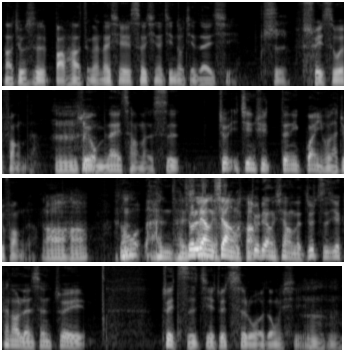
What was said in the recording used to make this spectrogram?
然后就是把他整个那些色情的镜头剪在一起，是随时会放的。嗯，所以我们那一场呢是就一进去灯一关以后他就放了啊哈，然后很很 就亮相了，就亮相了，就直接看到人生最。最直接、最赤裸的东西，嗯哼。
